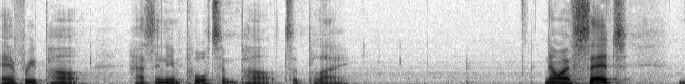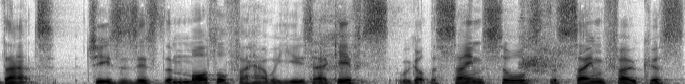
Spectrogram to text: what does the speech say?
Every part has an important part to play. Now, I've said that Jesus is the model for how we use our gifts. We've got the same source, the same focus,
